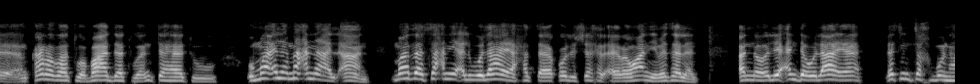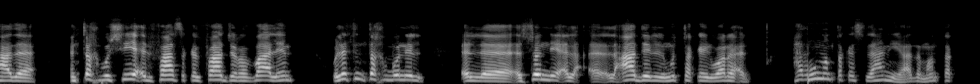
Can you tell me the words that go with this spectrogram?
آه، انقرضت وبادت وانتهت وما لها معنى الآن. ماذا تعني الولاية؟ حتى يقول الشيخ الأيرواني مثلا أنه اللي عنده ولاية لا تنتخبون هذا انتخبوا الشيعي الفاسق الفاجر الظالم ولا تنتخبون السني العادل المتقي الورع. هذا مو منطق إسلامي هذا منطق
